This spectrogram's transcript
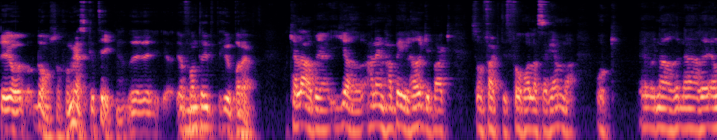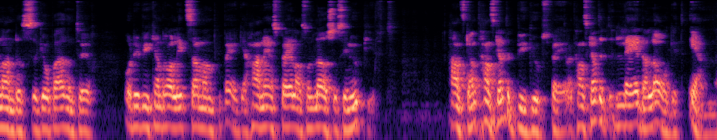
Det är de som får mest kritik nu. Det, jag får inte riktigt ihop det. Calabria gör, han är en habil högerback som faktiskt får hålla sig hemma. Och eh, när, när Hernandez går på äventyr och det vi kan dra lite samman på Pobega. Han är en spelare som löser sin uppgift. Han ska, inte, han ska inte bygga upp spelet. Han ska inte leda laget än.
